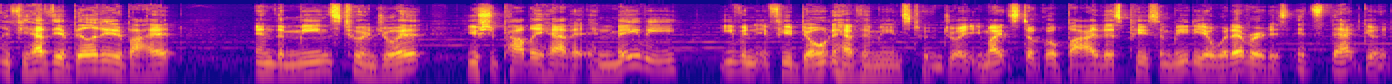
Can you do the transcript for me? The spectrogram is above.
If you have the ability to buy it and the means to enjoy it, you should probably have it. And maybe even if you don't have the means to enjoy it, you might still go buy this piece of media, whatever it is. It's that good.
